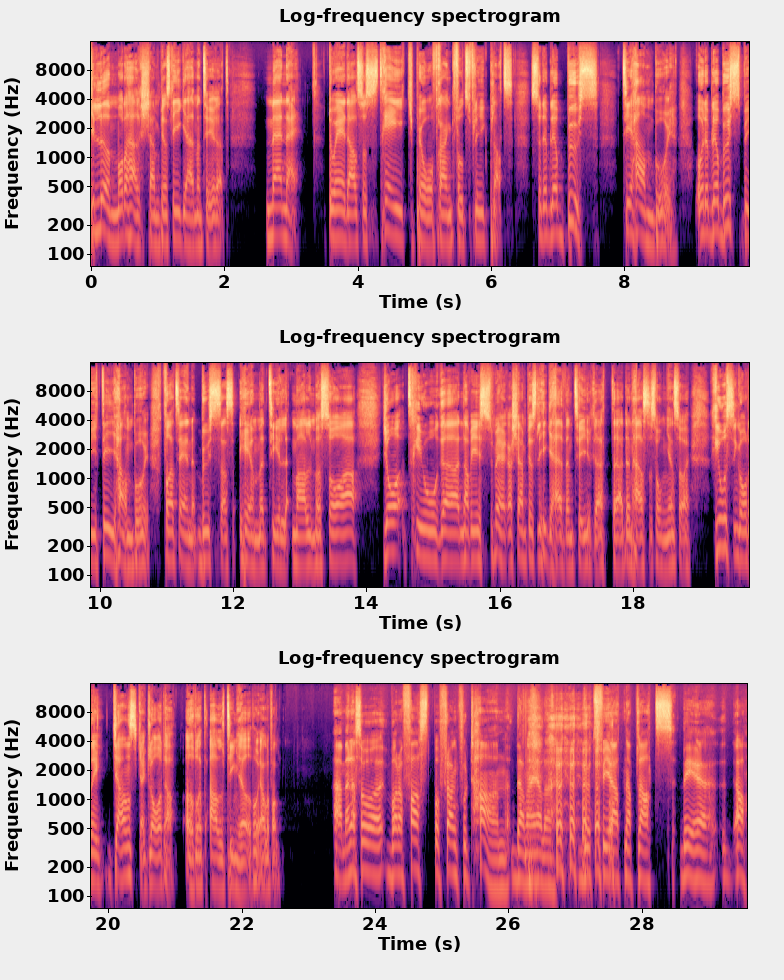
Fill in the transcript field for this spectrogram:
glömmer det här Champions League-äventyret. Men nej, då är det alltså strejk på Frankfurts flygplats. Så det blir buss till Hamburg och det blir bussbyte i Hamburg för att sen bussas hem till Malmö. Så uh, jag tror uh, när vi summerar Champions League-äventyret uh, den här säsongen så Rosengård är ganska glada över att allting är över i alla fall. Ja, men alltså, vara fast på Frankfurt Hahn, denna jävla gudsförgätna plats. Det är, ja,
